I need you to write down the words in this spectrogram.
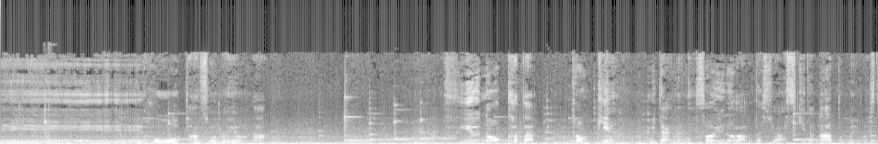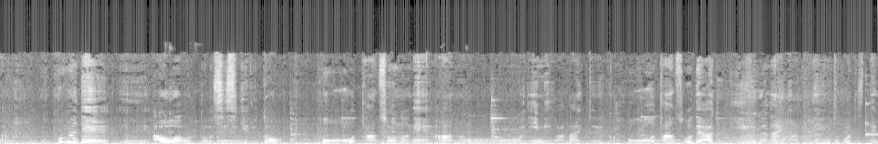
えー、鳳凰炭素のような冬の型トンピエンみたいなねそういうのが私は好きだなと思いました。ここまで、えー、青々としすぎると鳳凰炭素のね、あのー、意味がないというか鳳凰炭素である理由がないなっていうところですね。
